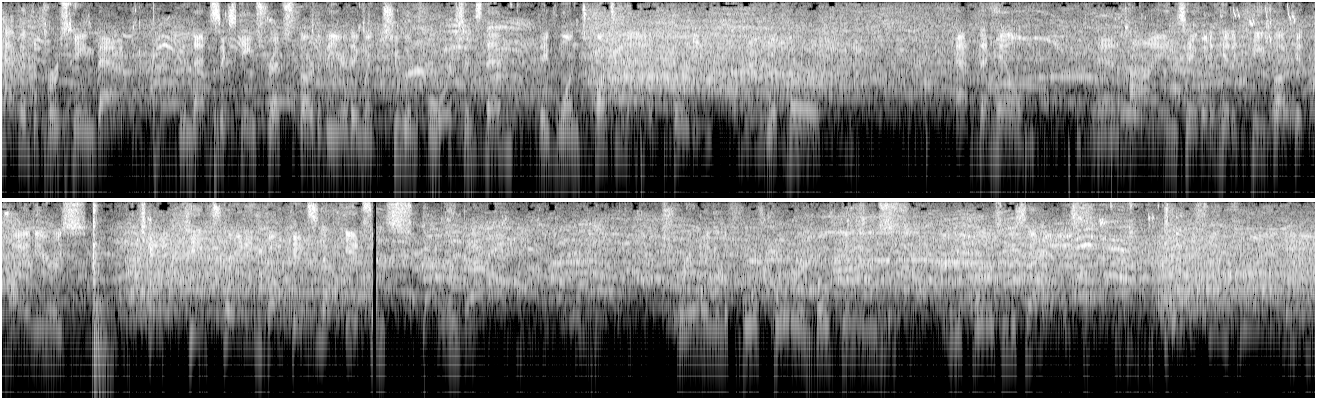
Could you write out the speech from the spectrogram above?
haven't. The first game back. In that six-game stretch start of the year, they went two and four. Since then, they've won 29 of 30 with her at the helm. And Hines able to hit a key bucket. Pioneers can't keep trading buckets. No. It's battling back. Trailing in the fourth quarter in both games. In the quarters and the semis. Three there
